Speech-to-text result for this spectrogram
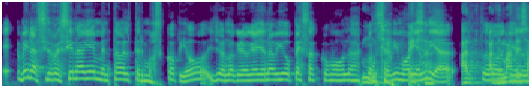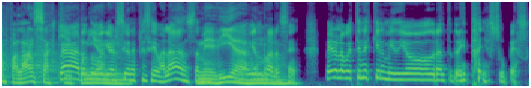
Eh, mira, si recién había inventado el termoscopio, yo no creo que hayan habido pesas como las Muchas concebimos hoy en día. Ad- Tuvo además de el- esas balanzas que Claro, tuvo que haber sido una especie de balanza. Era bien uno- raro, sí. Pero la cuestión es que él midió durante 30 años su peso.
